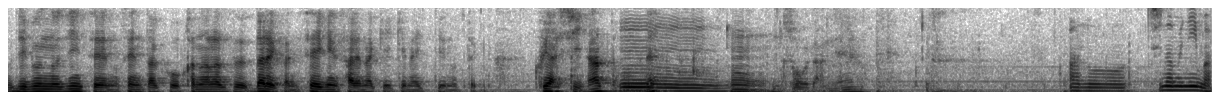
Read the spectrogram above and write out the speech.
自分の人生の選択を必ず誰かに制限されなきゃいけないっていうのって悔しいなって思うね。うん、そうだねあのちなみに今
